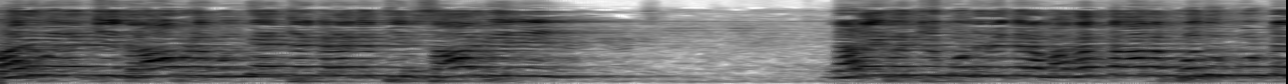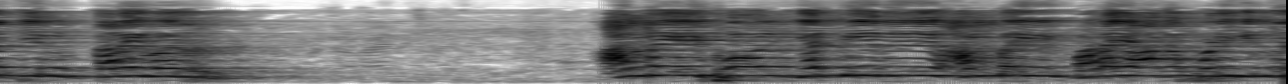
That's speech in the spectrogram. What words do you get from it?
மறுமலர்ச்சி திராவிட முன்னேற்ற கழகத்தின் சார்பில் நடைபெற்றுக் கொண்டிருக்கிற மகத்தான பொதுக்கூட்டத்தின் தலைவர் அன்னையை போல் என் மீது அம்பை மழையாக பொழிகின்ற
